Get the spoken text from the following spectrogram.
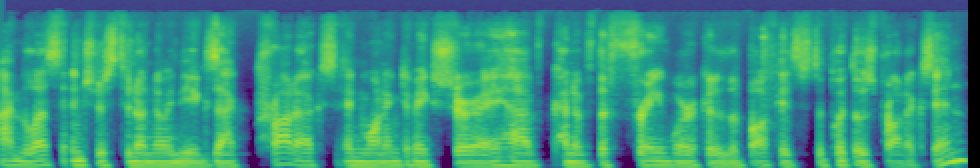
I'm less interested on knowing the exact products and wanting to make sure I have kind of the framework of the buckets to put those products in.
